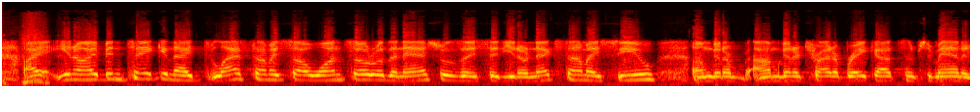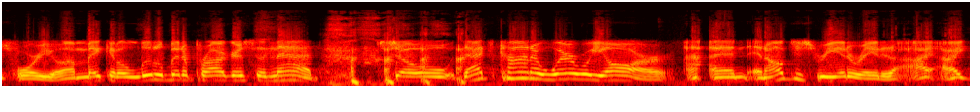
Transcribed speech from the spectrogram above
I you know I've been taking. I last time I saw Juan Soto of the Nationals, I said, you know, next time I see you, I'm gonna I'm gonna try to break out some Spanish for you. I'm making a little bit of progress in that. so that's kind of where we are, and and I'll just reiterate it. I, I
